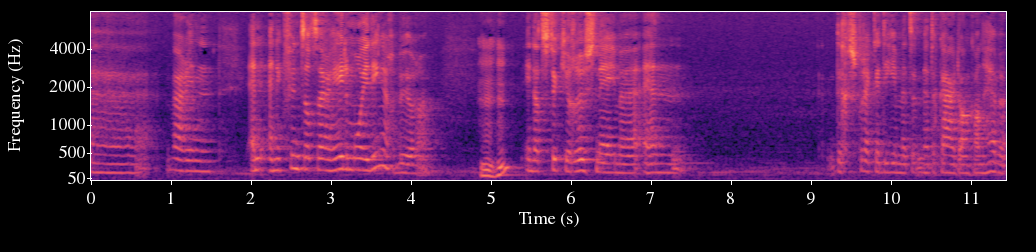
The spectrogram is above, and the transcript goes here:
uh, waarin... En, en ik vind dat er hele mooie dingen gebeuren. Mm -hmm. In dat stukje rust nemen en de gesprekken die je met, met elkaar dan kan hebben.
